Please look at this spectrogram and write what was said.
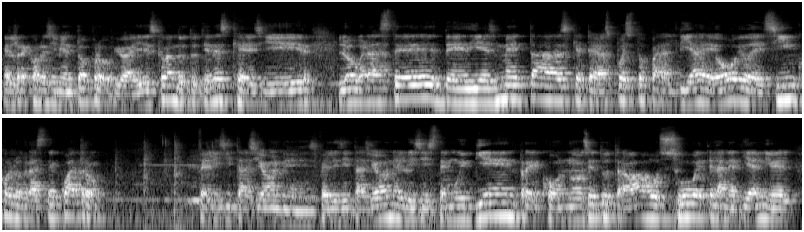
El reconocimiento propio, ahí es cuando tú tienes que decir, lograste de 10 metas que te habías puesto para el día de hoy o de 5, lograste 4. Felicitaciones, felicitaciones, lo hiciste muy bien, reconoce tu trabajo, súbete la energía del nivel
